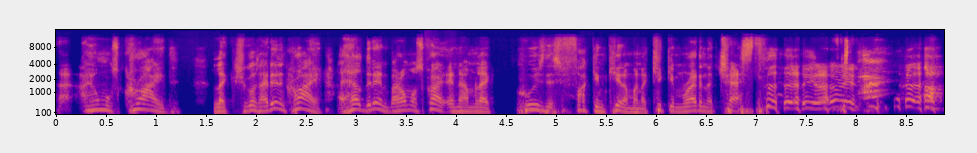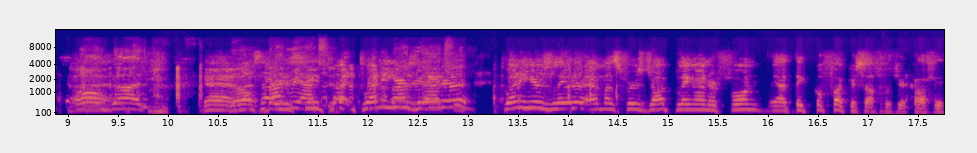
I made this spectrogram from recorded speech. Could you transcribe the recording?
I, I almost cried. Like she goes, I didn't cry, I held it in, but I almost cried, and I'm like, who is this fucking kid? I'm gonna kick him right in the chest. you know what I mean? oh God! Yeah, No, that's how you reaction. see. Twenty Bad years later, twenty years later, Emma's first job playing on her phone. Yeah, take go fuck yourself with your coffee.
